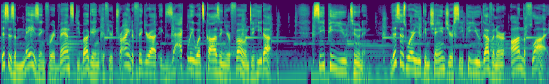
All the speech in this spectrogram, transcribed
This is amazing for advanced debugging if you're trying to figure out exactly what's causing your phone to heat up. CPU tuning. This is where you can change your CPU governor on the fly.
